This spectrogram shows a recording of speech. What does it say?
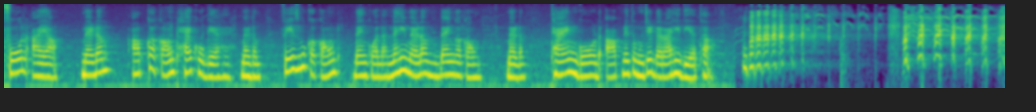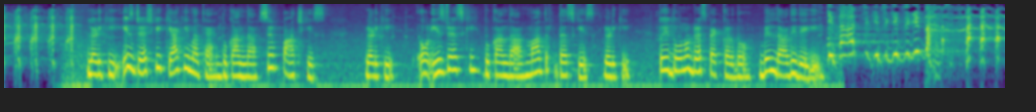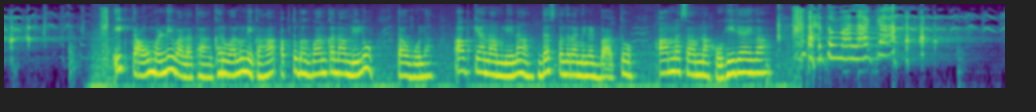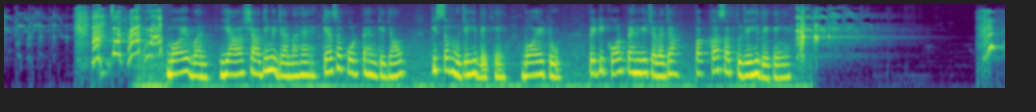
Phone आया। Madam, आपका account hack हो गया है। मैडम, फेसबुक अकाउंट बैंक वाला। नहीं madam, bank account. Madam, thank God, आपने तो मुझे डरा ही दिया था। लड़की, इस ड्रेस की क्या कीमत है? दुकानदार, सिर्फ़ पाँच किस। लड़की, और इस ड्रेस की? दुकानदार, मात्र दस किस। लड़की तो ये दोनों ड्रेस पैक कर दो। बिल दादी देगी। एक ताऊ मरने वाला था। घर वालों ने कहा, अब तो भगवान का नाम ले लो। ताऊ बोला, अब क्या नाम लेना? दस पंद्रह मिनट बाद तो आमना सामना हो ही जाएगा। बॉय वन, यार, शादी में जाना है। कैसा कोट पहन के जाऊँ कि सब मुझे ही देखें? बॉय टू पेटी कोट पहन के चला जा। पक्का सब तुझे ही देखेंगे।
